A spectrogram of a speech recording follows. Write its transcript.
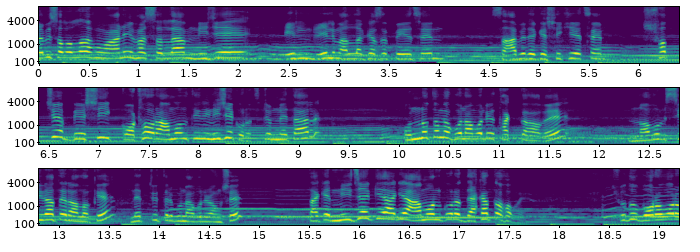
নবী আলাইহি ওয়াসাল্লাম নিজে ইলম আল্লাহর কাছে পেয়েছেন, সাহাবীদেরকে শিখিয়েছেন, সবচেয়ে বেশি কঠোর আমল তিনি নিজে করেছেন। নেতার অন্যতম গুণাবলী থাকতে হবে নব সিরাতের আলোকে নেতৃত্বের গুণাবলীর অংশে, তাকে নিজেকে আগে আমল করে দেখাতে হবে। শুধু বড় বড়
